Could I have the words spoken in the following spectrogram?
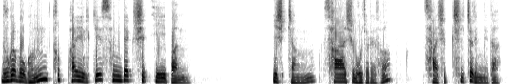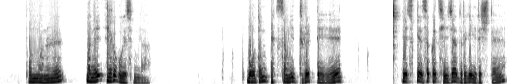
누가복음 토파 읽기 312번 20장 45절에서 47절입니다. 본문을 먼저 읽어보겠습니다. 모든 백성이 들을 때에 예수께서 그 제자들에게 이르시되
